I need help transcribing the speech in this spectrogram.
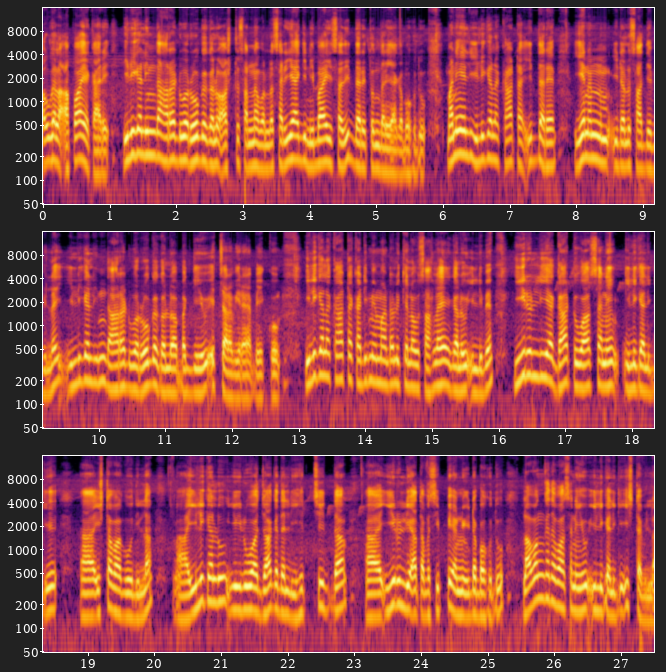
ಅವುಗಳ ಅಪಾಯಕಾರಿ. ಇಲಿಗಳಿಂದ ಹರಡುವ ರೋಗಗಳು ಅಷ್ಟು ಸಣ್ಣವಲ್ಲ, ಸರಿಯಾಗಿ ನಿಭಾಯಿಸದಿದ್ದರೆ ತೊಂದರೆಯಾಗಬಹುದು. ಮನೆಯಲ್ಲಿ ಇಲಿಗಳ ಕಾಟ ಇದ್ದರೆ ಏನನ್ನು ಇಡಲು ಸಾಧ್ಯವಿಲ್ಲ? ಇಲಿಗಳಿಂದ ಹರಡುವ ರೋಗಗಳ ಬಗ್ಗೆಯೂ ಎಚ್ಚರವಿರಬೇಕು. ಇಲಿಗಳ ಕಾಟ ಕಡಿಮೆ ಮಾಡಲು ಕೆಲವು ಸಲಹೆಗಳು ಇಲ್ಲಿವೆ. ಈರುಳ್ಳಿಯ ಘಾಟು ವಾಸನೆ ಇಲಿಗಳಿಗೆ ಇಷ್ಟವಾಗುವುದಿಲ್ಲ. ಇಲಿಗಳು ಇರುವ ಜಾಗದಲ್ಲಿ ಹೆಚ್ಚಿದ್ದ ಈರುಳ್ಳಿ ಅಥವಾ ಸಿಪ್ಪೆಯನ್ನು ಇಡಬಹುದು. ಲವಂಗದ ವಾಸನೆಯು ಇಲಿಗಳಿಗೆ ಇಷ್ಟವಿಲ್ಲ.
